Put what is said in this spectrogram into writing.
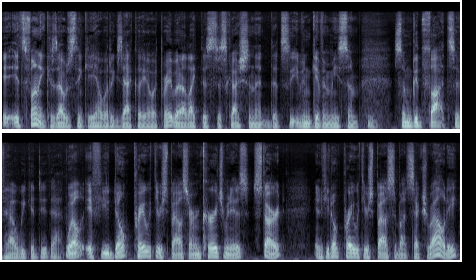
it's funny because I was thinking, yeah, what exactly I would pray, but I like this discussion that, that's even given me some. Mm. Some good thoughts of how we could do that. Well, if you don't pray with your spouse, our encouragement is start. And if you don't pray with your spouse about sexuality,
